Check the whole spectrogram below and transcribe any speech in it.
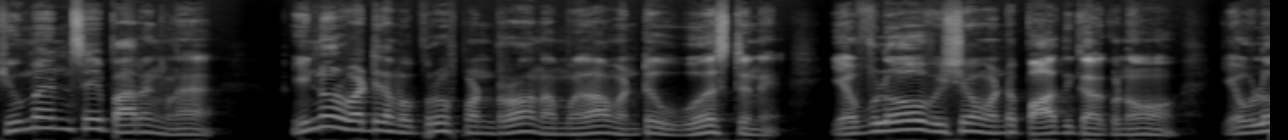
ஹியூமன்ஸே பாருங்களேன். இன்னொரு வாட்டி நம்ம ப்ரூவ் பண்ணுறோம் நம்ம தான் வந்துட்டு வேர்ஸ்ட்டுன்னு எவ்வளோ விஷயம் வந்துட்டு பாதுகாக்கணும். எவ்வளோ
